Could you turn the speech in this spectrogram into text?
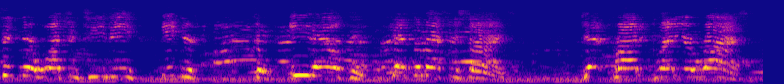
sitting there watching TV, eating your... So eat healthy. Get some exercise. Get plenty of rest.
